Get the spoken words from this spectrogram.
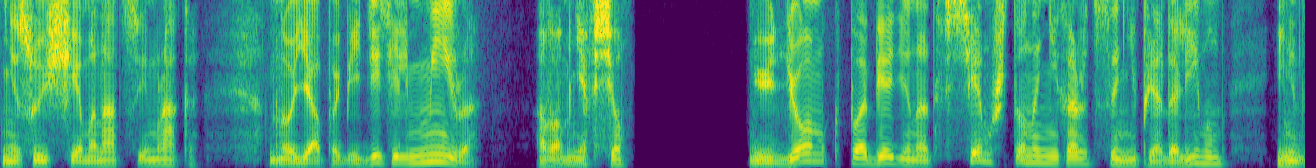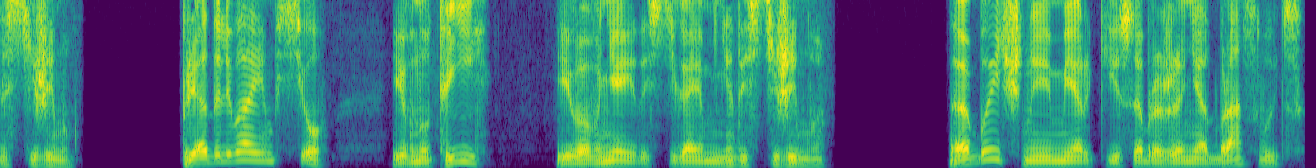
несущие эманации мрака. Но я победитель мира, а во мне все. Идем к победе над всем, что ныне кажется непреодолимым и недостижимым. Преодолеваем все, и внутри, и вовне, и достигаем недостижимого. Обычные мерки и соображения отбрасываются.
